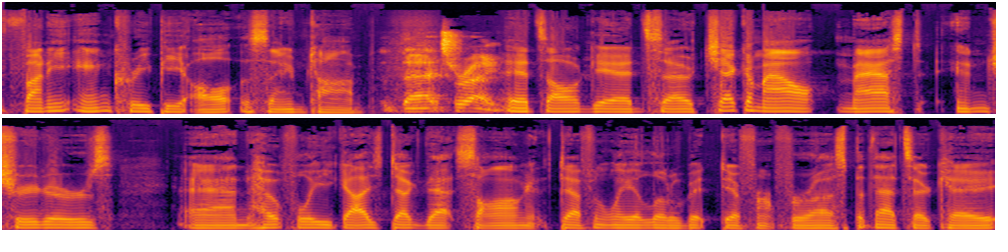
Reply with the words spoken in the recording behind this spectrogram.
funny and creepy all at the same time. That's right. It's all good. So check them out, Masked Intruders. And hopefully, you guys dug that song. It's definitely a little bit different for us, but that's okay.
